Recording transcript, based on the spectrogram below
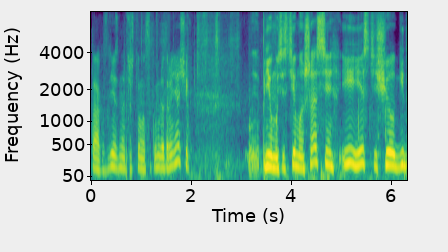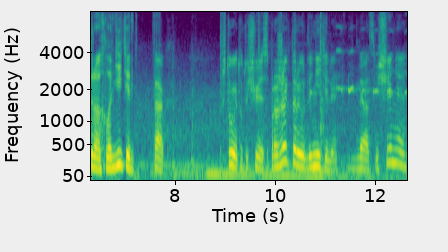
Так, здесь, значит, что у нас аккумуляторный ящик пневмосистема шасси и есть еще гидроохладитель. Так, что тут еще есть? Прожекторы, удлинители для освещения.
